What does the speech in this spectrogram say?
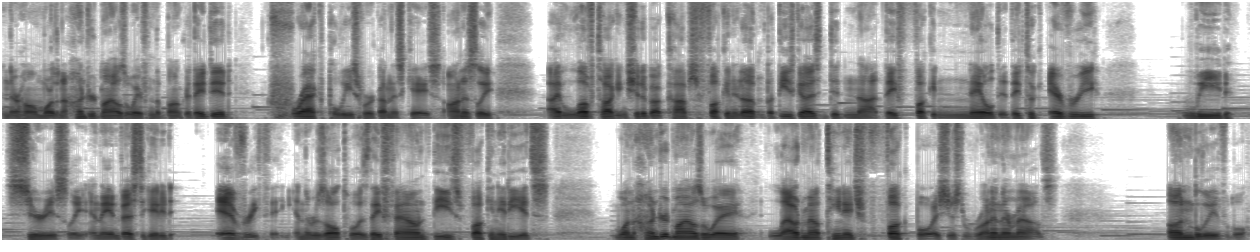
in their home more than 100 miles away from the bunker. They did crack police work on this case. Honestly, I love talking shit about cops fucking it up, but these guys did not. They fucking nailed it. They took every lead seriously and they investigated everything. And the result was they found these fucking idiots 100 miles away, loudmouth teenage fuckboys just running their mouths. Unbelievable.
